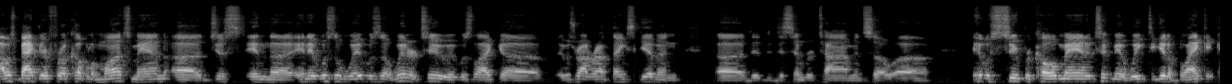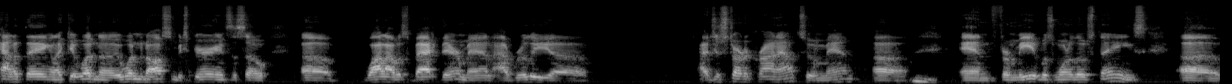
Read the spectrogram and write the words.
I, was back there for a couple of months, man. Uh, just in the and it was a it was a winter too. It was like uh, it was right around Thanksgiving, uh, the, the December time, and so uh, it was super cold, man. It took me a week to get a blanket, kind of thing. Like it wasn't a, it wasn't an awesome experience. And so uh, while I was back there, man, I really uh, I just started crying out to him, man. Uh, mm. And for me, it was one of those things. Uh,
